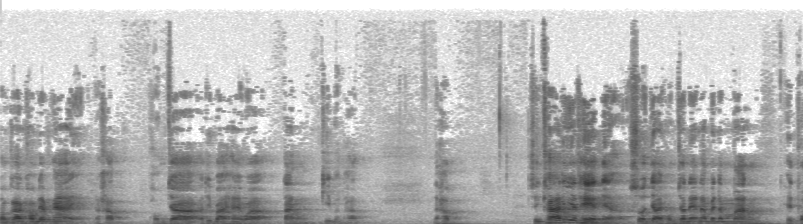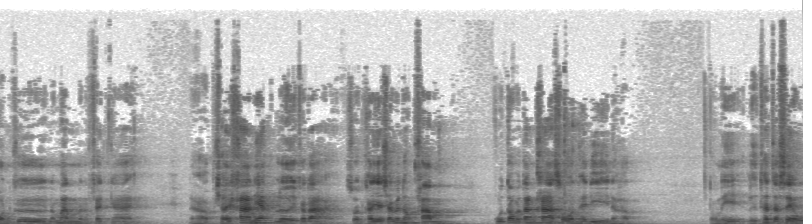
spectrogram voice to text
ต้องการความเรียบง่ายนะครับ ผมจะอธิบายให้ว่าตั้งกี่บรรทัดนะครับ สินค้าที่จะเทรดเนี่ย ส่วนใหญ่ผมจะแนะนำเป็นน้ำมัน เหตุผลคือน้ำมันมันเซ็ตง่าย นะครับใช้ค่าเนี้ยเลยก็ได้ ส่วนใครจะใช้เป็นทองคำคุณต้องไปตั้งค่าโซนให้ดีนะครับ ตรงนี้หรือถ้าจะเซลล์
